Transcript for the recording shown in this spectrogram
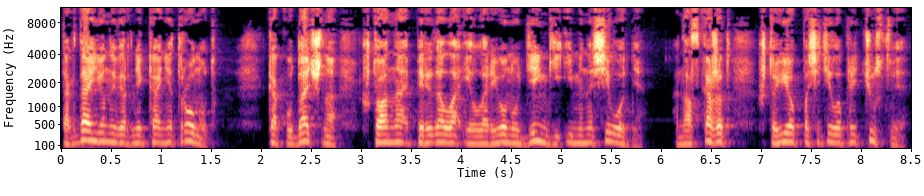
Тогда ее наверняка не тронут. Как удачно, что она передала Иллариону деньги именно сегодня. Она скажет, что ее посетило предчувствие.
